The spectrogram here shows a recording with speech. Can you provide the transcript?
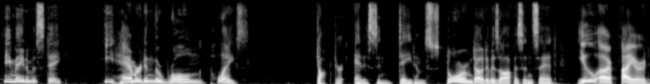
He made a mistake. He hammered in the wrong place. Dr. Edison Datum stormed out of his office and said, You are fired.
